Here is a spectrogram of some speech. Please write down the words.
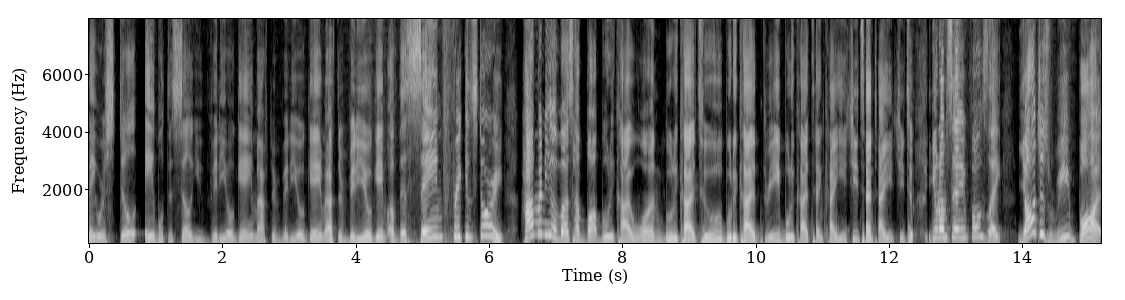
they were still able to sell you video game after video game after video game of the same freaking story. How many of us have bought Budokai 1, Budokai 2, Budokai 3, Budokai Tenkaichi, Tenkaichi 2? You know what I'm saying, folks? Like, y'all just rebought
